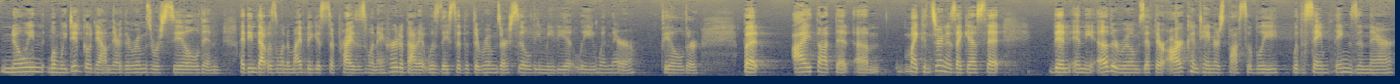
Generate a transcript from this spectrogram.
Knowing, when we did go down there, the rooms were sealed, and I think that was one of my biggest surprises when I heard about it, was they said that the rooms are sealed immediately when they're filled, or, but I thought that, um, my concern is, I guess, that then in the other rooms, if there are containers possibly with the same things in there,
